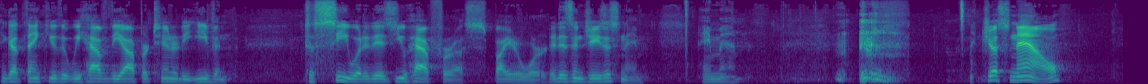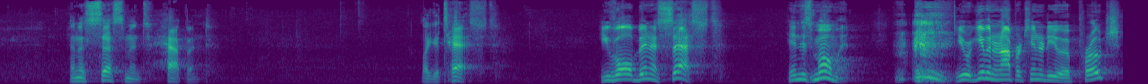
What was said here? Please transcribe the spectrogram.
And God, thank you that we have the opportunity even to see what it is you have for us by your word. It is in Jesus' name. Amen. Just now, an assessment happened, like a test. You've all been assessed in this moment. you were given an opportunity to approach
